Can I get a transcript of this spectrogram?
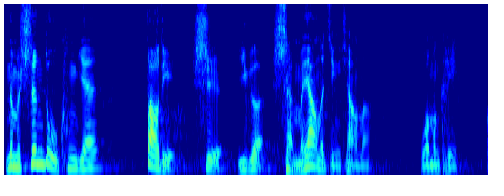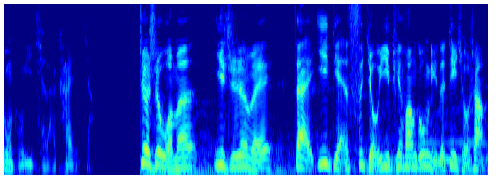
那么，深度空间到底是一个什么样的景象呢？我们可以共同一起来看一下。这是我们一直认为在1.49亿平方公里的地球上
